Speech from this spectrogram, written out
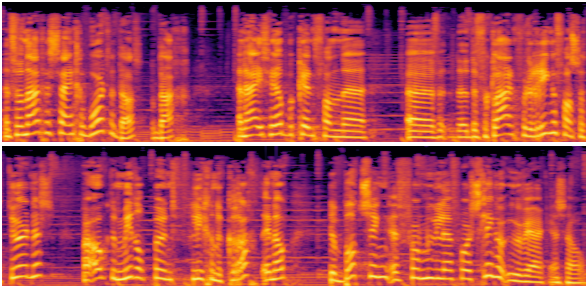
En vandaag is zijn geboortedag. dag. En hij is heel bekend van eh, eh, de, de verklaring voor de ringen van Saturnus. Maar ook de middelpunt vliegende kracht. En ook de botsingformule voor slingeruurwerk en zo.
